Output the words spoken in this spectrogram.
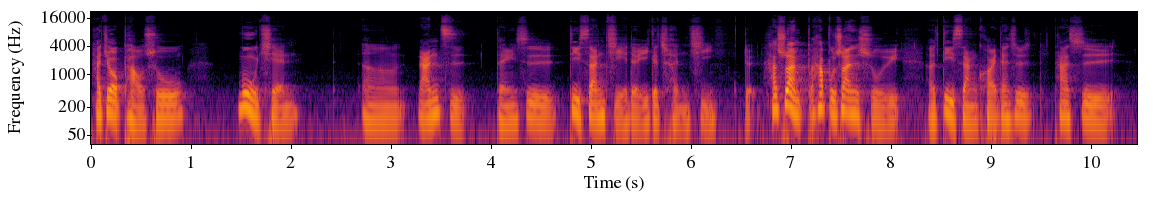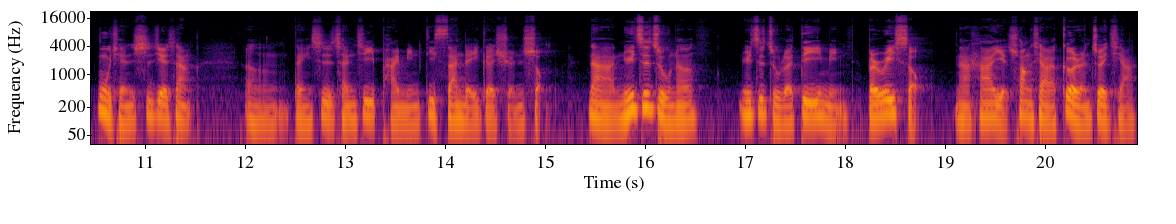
他就跑出目前，嗯、男子等于是第三节的一个成绩。对，他算他不算属于呃第三块，但是他是目前世界上嗯、等于是成绩排名第三的一个选手。那女子组呢？女子组的第一名 Berisso，那她也创下了个人最佳，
